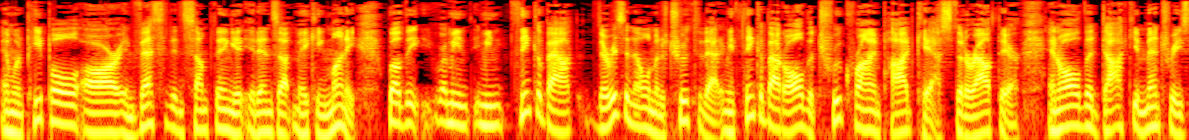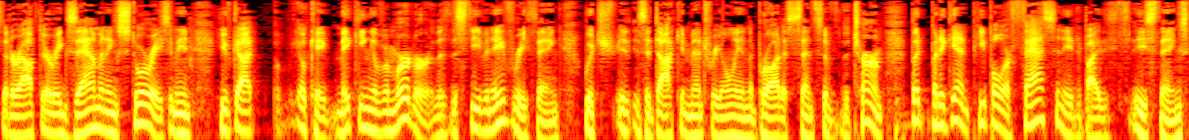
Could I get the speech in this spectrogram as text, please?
And when people are invested in something, it, it ends up making money. Well, the, I mean, I mean, think about, there is an element of truth to that. I mean, think about all the true crime podcasts that are out there and all the documentaries that are out there examining stories. I mean, mean, you've got okay, making of a murderer, the, the Steven Avery thing, which is a documentary only in the broadest sense of the term. But but again, people are fascinated by these things,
